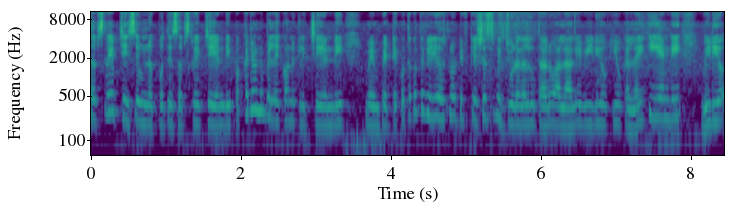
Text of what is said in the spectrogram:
సబ్స్క్రైబ్ చేసి ఉండకపోతే సబ్స్క్రైబ్ చేయండి. పక్కనే ఉన్న బెల్ ఐకాన్ని క్లిక్ చేయండి. మేము పెట్టే కొత్త కొత్త వీడియోస్ నోటిఫికేషన్స్ మీరు చూడగలుగుతారు. అలాగే వీడియోకి ఒక లైక్ ఇవ్వండి వీడియో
